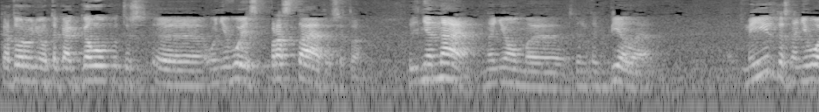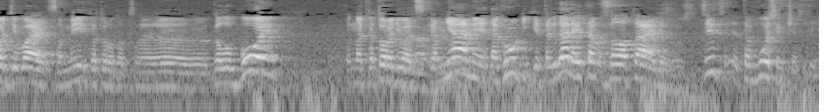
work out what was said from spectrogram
который у него такая голова, то есть э, у него есть простая, то есть это льняная, на нем, э, скажем так, белая мир, то есть на него одевается мир, который тут э, голубой, на который одевается с камнями, нагрудники и так далее, это золотая одежда. Циц это 8 частей.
